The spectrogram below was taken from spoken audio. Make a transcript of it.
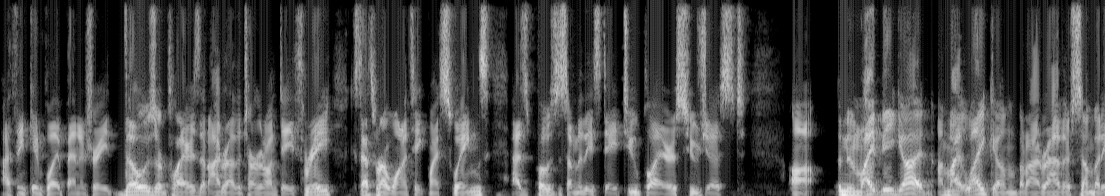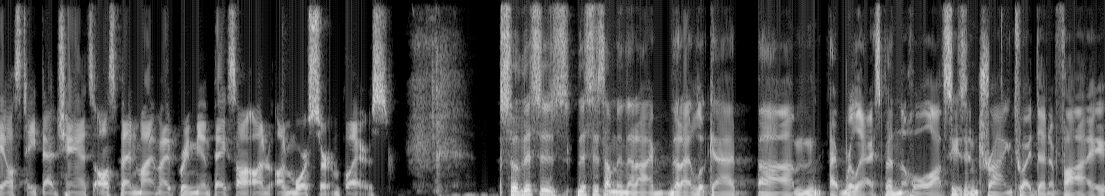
I think can play penetrate. Those are players that I'd rather target on day three because that's where I want to take my swings as opposed to some of these day two players players who just uh, I mean, might be good. I might like them, but I'd rather somebody else take that chance. I'll spend my, my premium picks on, on, on more certain players. So this is this is something that I that I look at. Um, I, really, I spend the whole offseason trying to identify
